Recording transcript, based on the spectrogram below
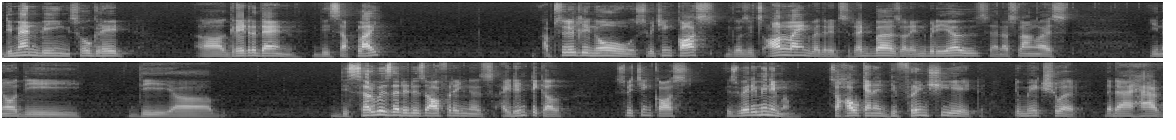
demand being so great uh, greater than the supply absolutely no switching costs because it is online whether it is Redbus or anybody else and as long as you know the the uh, the service that it is offering is identical switching cost is very minimum. So, how can I differentiate to make sure that I have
